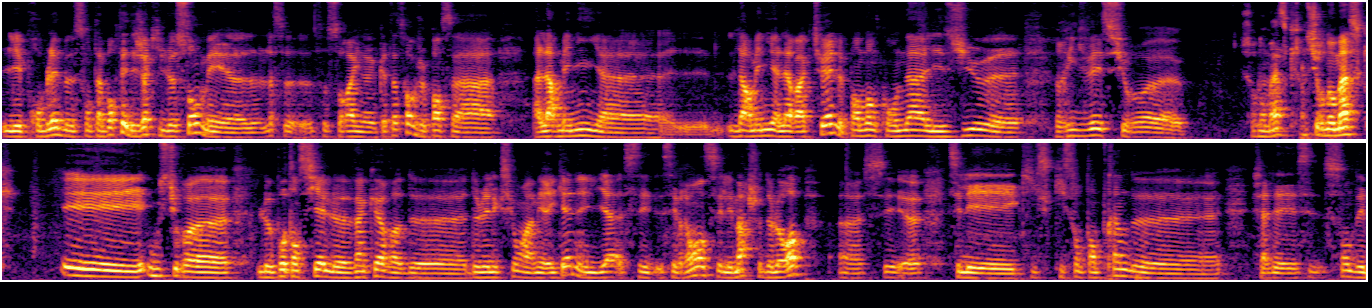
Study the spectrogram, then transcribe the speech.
les problèmes sont importés. Déjà qu'ils le sont, mais là, ce, sera une catastrophe. Je pense à, à l'Arménie, l'Arménie à l'heure actuelle, pendant qu'on a les yeux rivés sur. sur nos masques Sur nos masques et ou sur euh, le potentiel vainqueur de, l'élection américaine. Il y a, c'est, vraiment c'est les marches de l'Europe. Euh, c'est, euh, les qui, sont en train de sont des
